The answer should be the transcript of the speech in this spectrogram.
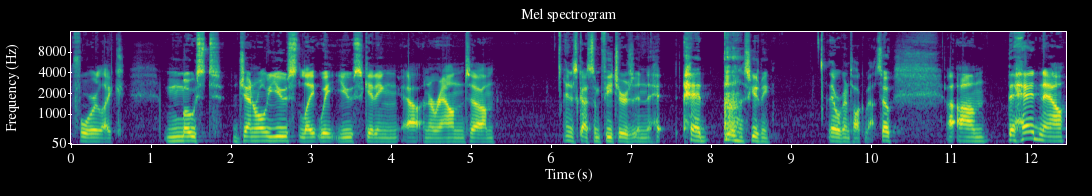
for like most general use, lightweight use, getting out and around. Um, and it's got some features in the he head, excuse me, that we're going to talk about. So uh, um, the head now,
